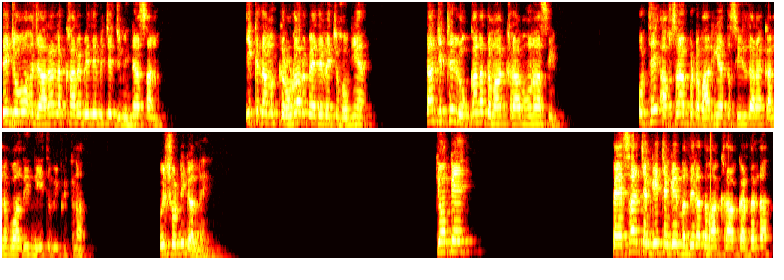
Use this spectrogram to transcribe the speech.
ਤੇ ਜੋ ਹਜ਼ਾਰਾਂ ਲੱਖਾਂ ਰੁਪਏ ਦੇ ਵਿੱਚ ਜ਼ਮੀਨਾਂ ਸਨ, ਇੱਕਦਮ ਕਰੋੜਾਂ ਰੁਪਏ ਦੇ ਵਿੱਚ ਹੋ ਗਈਆਂ। ਤਾਂ ਜਿੱਥੇ ਲੋਕਾਂ ਦਾ ਦਿਮਾਗ ਖਰਾਬ ਹੋਣਾ ਸੀ ਉੱਥੇ ਅਫਸਰਾਂ, ਪਟਵਾਰੀਆਂ, ਤਹਿਸੀਲਦਾਰਾਂ ਕੰਨਗੋਆਂ ਦੀ ਨੀਤ ਵੀ ਫਿੱਟਣਾ। ਕੋਈ ਛੋਟੀ ਗੱਲ ਨਹੀਂ। ਕਿਉਂਕਿ ਪੈਸਾ ਚੰਗੇ ਚੰਗੇ ਬੰਦੇ ਦਾ ਦਿਮਾਗ ਖਰਾਬ ਕਰ ਦਿੰਦਾ।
